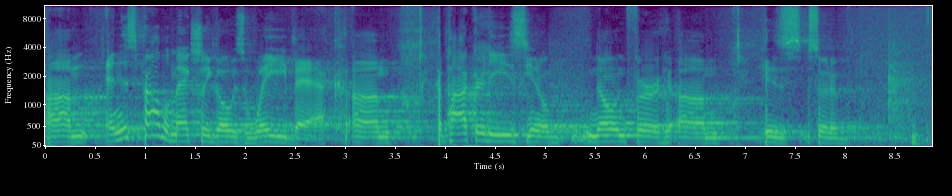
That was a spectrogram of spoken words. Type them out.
Um, and this problem actually goes way back. Um, Hippocrates, you know, known for um, his sort of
